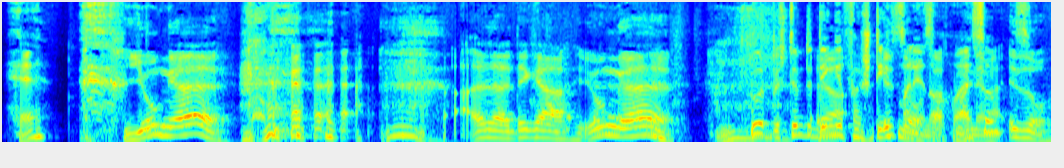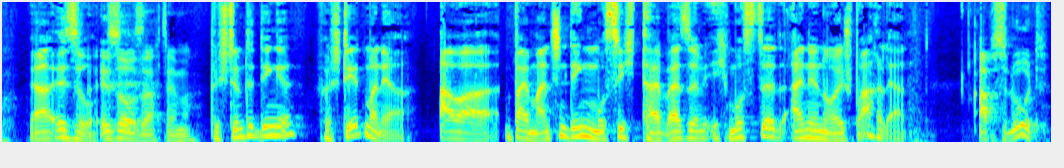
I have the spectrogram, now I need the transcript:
hä? Junge! Alter Digga, Junge! Gut, bestimmte Dinge ja, versteht man ja noch, weißt du? Iso. Ja, Iso. Iso, sagt er immer. Bestimmte Dinge versteht man ja. Aber bei manchen Dingen muss ich teilweise, ich musste eine neue Sprache lernen. Absolut.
